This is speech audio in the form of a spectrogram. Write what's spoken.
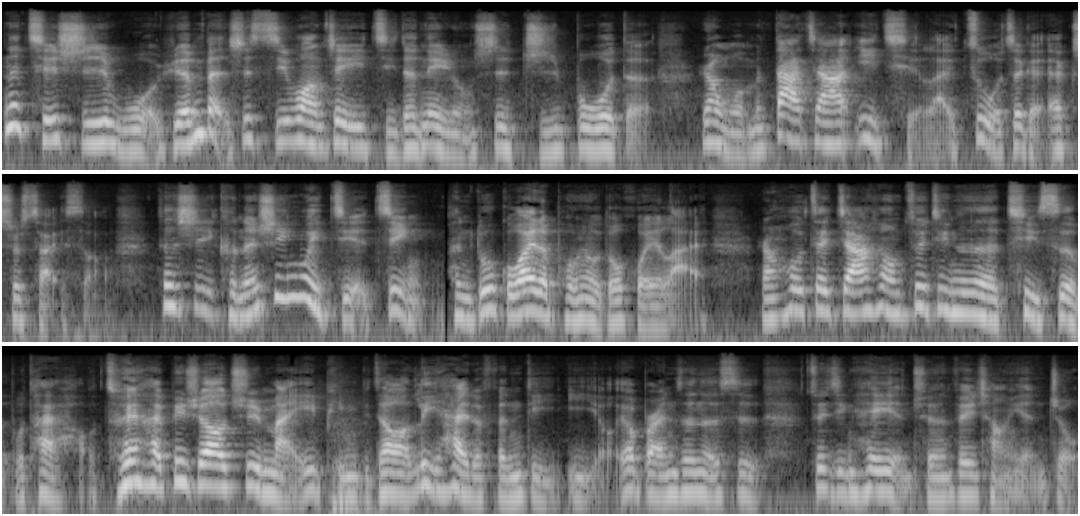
那其实我原本是希望这一集的内容是直播的，让我们大家一起来做这个 exercise 啊。但是可能是因为解禁，很多国外的朋友都回来。然后再加上最近真的气色不太好，昨天还必须要去买一瓶比较厉害的粉底液哦，要不然真的是最近黑眼圈非常严重。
